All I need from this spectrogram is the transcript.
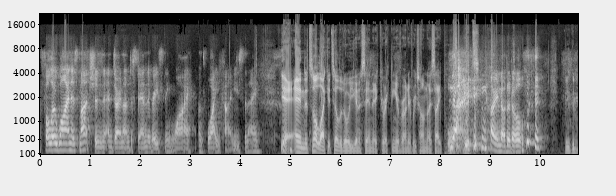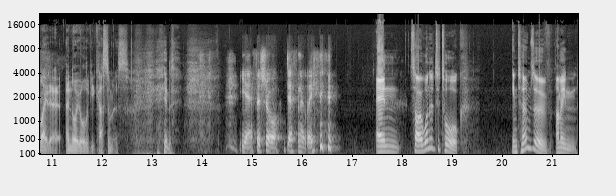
follow wine as much and, and don't understand the reasoning why of why you can't use the name. Yeah, and it's not like at Cellar Door you're going to stand there correcting everyone every time they say port. No, no, not at all. be a good way to annoy all of your customers. yeah, for sure, definitely. and so I wanted to talk in terms of, I mean,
